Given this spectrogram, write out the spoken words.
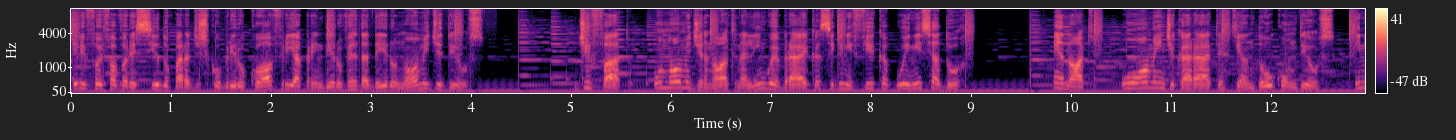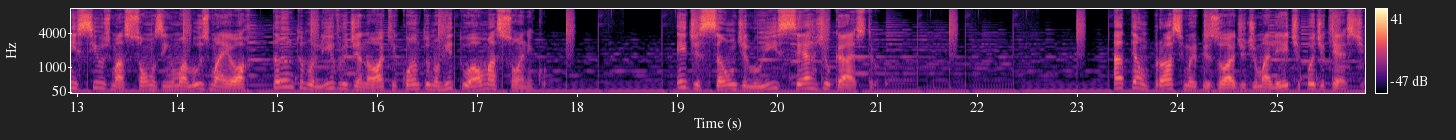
ele foi favorecido para descobrir o cofre e aprender o verdadeiro nome de Deus. De fato, o nome de Enoque na língua hebraica significa o iniciador. Enoque, o homem de caráter que andou com Deus, inicia os maçons em uma luz maior, tanto no livro de Enoque quanto no ritual maçônico. Edição de Luiz Sérgio Castro. Até um próximo episódio de Malhete Podcast.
